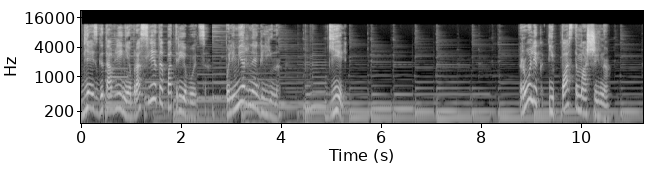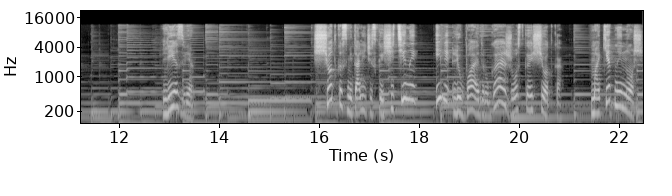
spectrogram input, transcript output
Для изготовления браслета потребуется полимерная глина, гель, ролик и паста-машина, лезвие, щетка с металлической щетиной или любая другая жесткая щетка, макетный нож,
